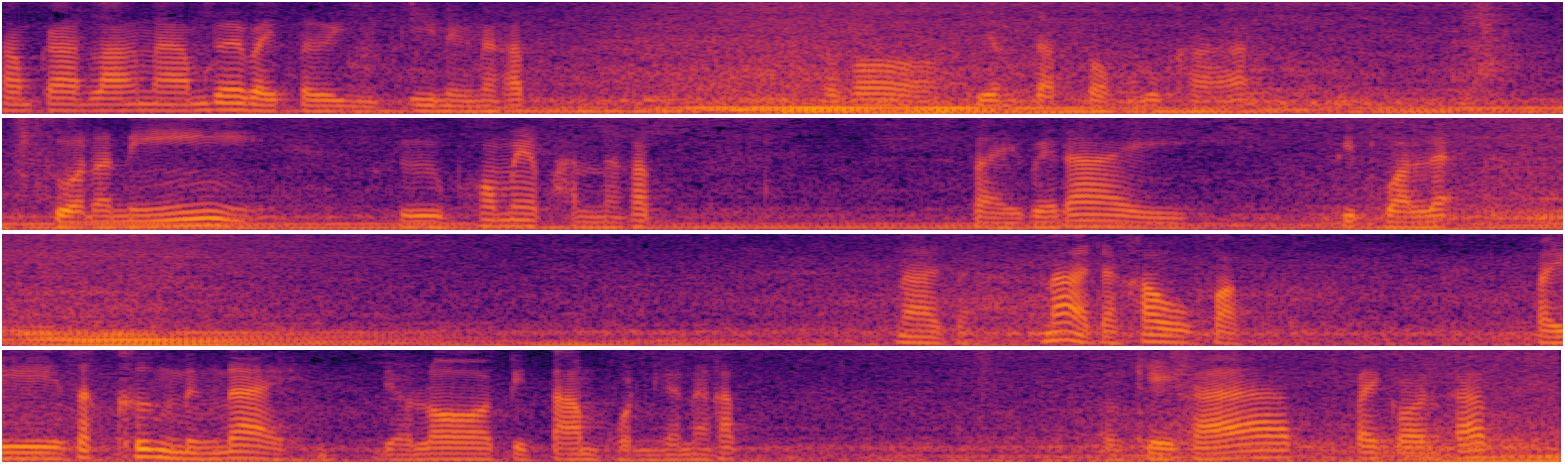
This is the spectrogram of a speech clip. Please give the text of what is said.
ทำการล้างน้ำด้วยใบเตยอีกทีหนึ่งนะครับ แล้วก็เตรียมจัดส่งลูกค้า ส่วนอันนี้คือพ่อแม่พันธุ์นะครับ ใส่ไปได้สิบวันแล้ว น่าจะ น่าจะเข้าฝักไปสักครึ่งหนึ่งได้ ดี๋ยวรอติดตามผลกันนะครับ โอเคครับ ไปก่อนครับ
